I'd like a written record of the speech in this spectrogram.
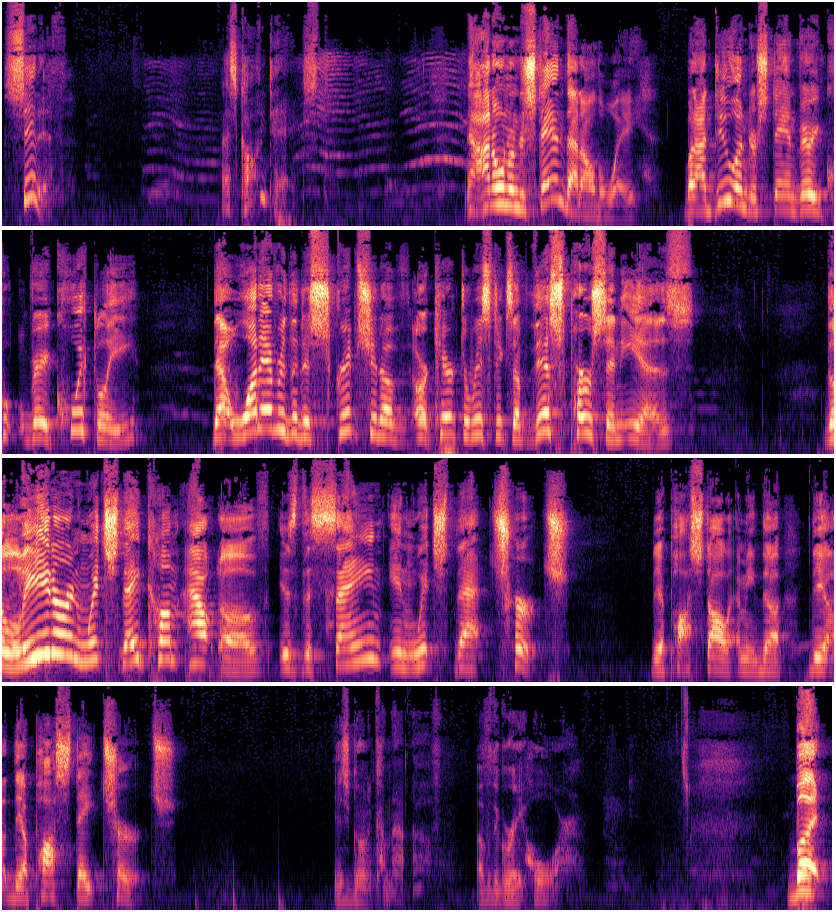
sitteth. That's context. Now, I don't understand that all the way, but I do understand very, very quickly that whatever the description of or characteristics of this person is, the leader in which they come out of is the same in which that church the apostolic, I mean, the, the, the apostate church is going to come out of, of the great whore. But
